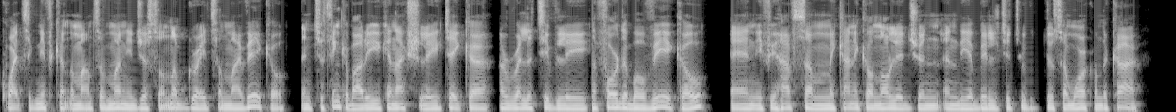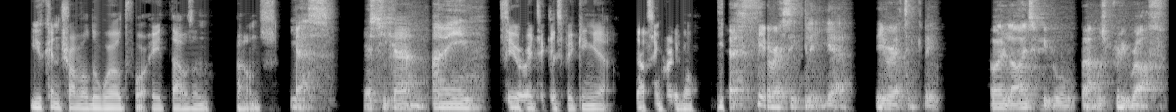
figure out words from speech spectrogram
quite significant amounts of money just on upgrades on my vehicle. And to think about it, you can actually take a, a relatively affordable vehicle, and if you have some mechanical knowledge and, and the ability to do some work on the car, you can travel the world for eight thousand pounds. Yes, yes, you can. I mean, theoretically speaking, yeah, that's incredible. Yeah, theoretically, yeah, theoretically. I won't lie to people, that was pretty rough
